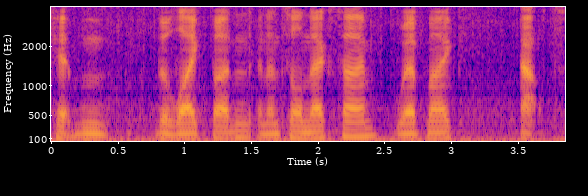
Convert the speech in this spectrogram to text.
hitting the like button. And until next time, WebMike out.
